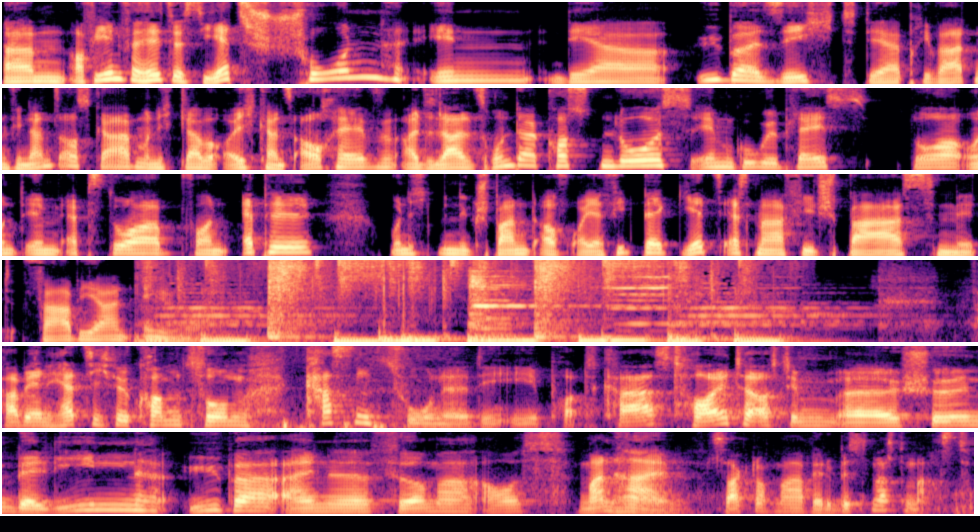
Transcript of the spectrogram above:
Ähm, auf jeden Fall hilft es jetzt schon in der Übersicht der privaten Finanzausgaben und ich glaube, euch kann es auch helfen. Also ladet es runter, kostenlos im Google Play Store und im App Store von Apple und ich bin gespannt auf euer Feedback. Jetzt erstmal viel Spaß mit Fabian Engelmann. Fabian, herzlich willkommen zum Kassenzone.de Podcast. Heute aus dem äh, schönen Berlin über eine Firma aus Mannheim. Sag doch mal, wer du bist und was du machst.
